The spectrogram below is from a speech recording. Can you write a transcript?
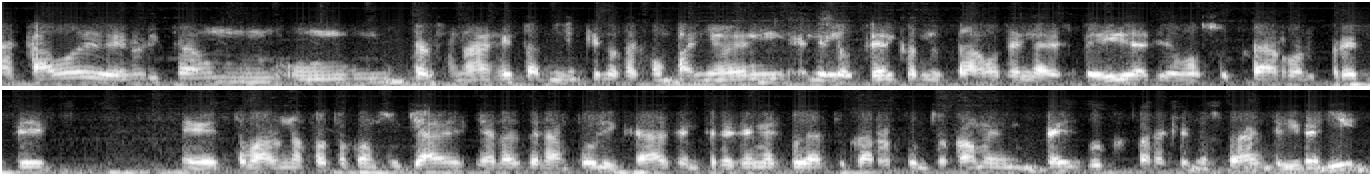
Acabo de ver ahorita un, personaje también que nos acompañó en, en, el hotel cuando estábamos en la despedida, llevó su carro al frente, eh, tomar una foto con sus llaves, ya las verán publicadas en 13mcuidatucarro.com en Facebook para que nos puedan seguir allí.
